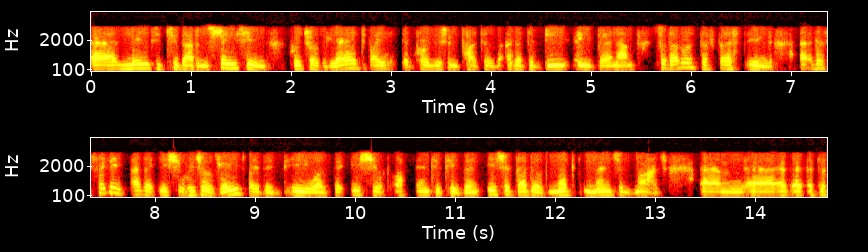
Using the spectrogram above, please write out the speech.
uh, linked to administration, which was led by the coalition parties under the DA banner. So that was the first thing. Uh, the second other issue, which was raised by the DA, was the issue of entities, an issue that was not mentioned much um, uh, at, at, the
